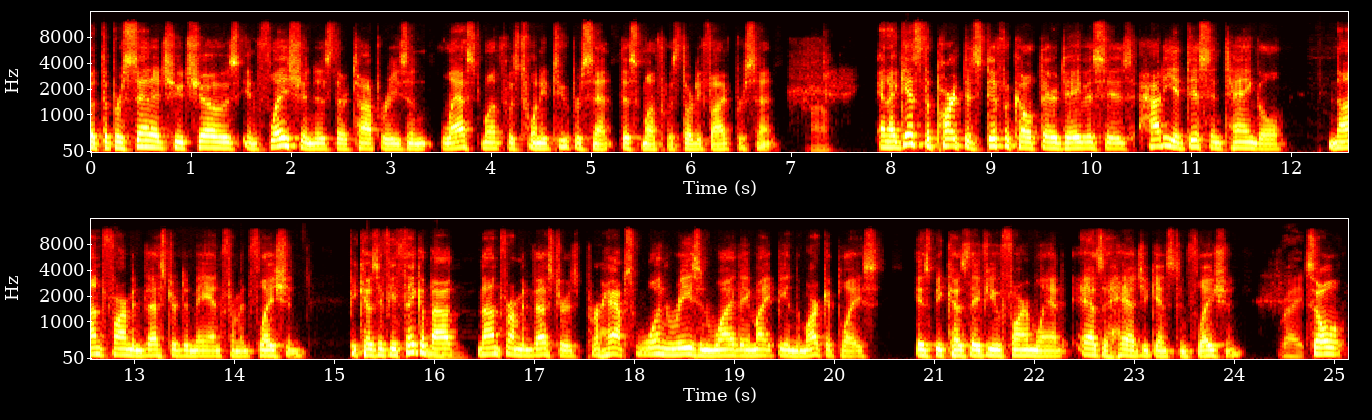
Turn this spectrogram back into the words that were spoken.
But the percentage who chose inflation as their top reason last month was 22%. This month was 35%. Wow. And I guess the part that's difficult there, Davis, is how do you disentangle non farm investor demand from inflation? Because if you think about mm. non farm investors, perhaps one reason why they might be in the marketplace is because they view farmland as a hedge against inflation. Right. So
